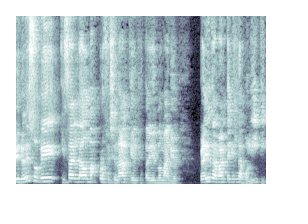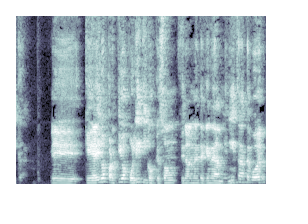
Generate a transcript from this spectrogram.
pero eso ve quizás el lado más profesional que el que está viendo Mario. Pero hay otra parte que es la política, eh, que hay los partidos políticos que son finalmente quienes administran este poder,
